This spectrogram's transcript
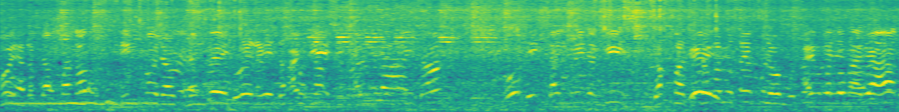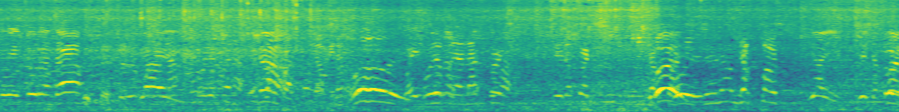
thôi là tập tập quan đó tin coi đầu thành về đuổi lấy tập quan đó Oh, big time breed ang geese. Jackpot. Okay. Saka mo tayo kulo mo. Ay, kung ito nga ha, kung ito rin sa. Guys. Oy! Wait, kuya pa na last part. Jackpot. Jackpot. Yeah, yeah, jackpot.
